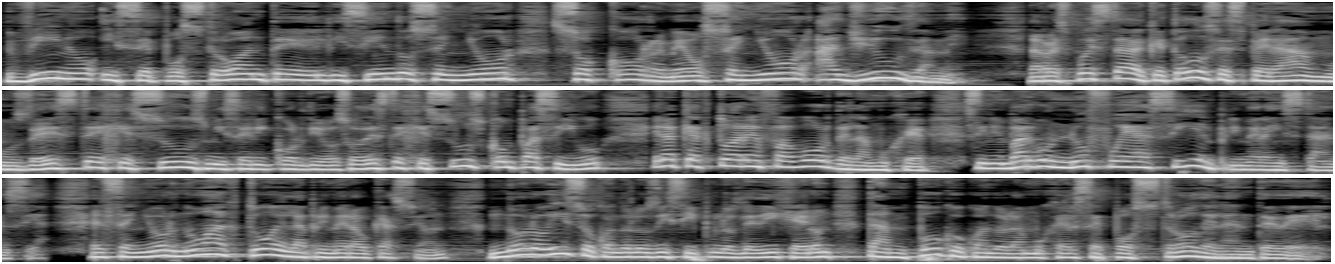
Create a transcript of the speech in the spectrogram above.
vino y se postró ante él diciendo, Señor, socórreme, oh Señor, ayúdame. La respuesta que todos esperamos de este Jesús misericordioso, de este Jesús compasivo, era que actuara en favor de la mujer. Sin embargo, no fue así en primera instancia. El Señor no actuó en la primera ocasión, no lo hizo cuando los discípulos le dijeron, tampoco cuando la mujer se postró delante de él.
